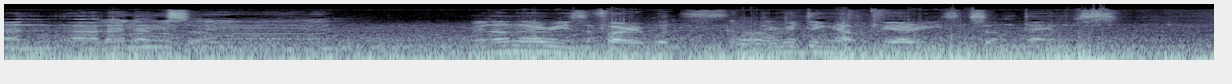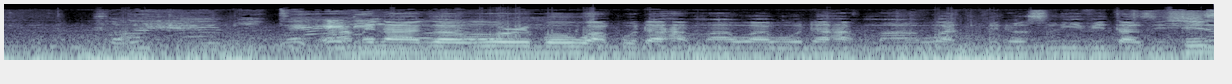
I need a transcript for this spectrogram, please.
and all of that. So Mm-mm. we don't know a reason for it, but So- everything happen for a reason sometimes. So we, we. I mean, I got worry about what could have happened, what would have happened, what. We just leave it as it is.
